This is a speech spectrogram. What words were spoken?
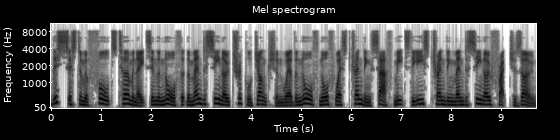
This system of faults terminates in the north at the Mendocino Triple Junction where the north-northwest trending SAF meets the east-trending Mendocino Fracture Zone.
